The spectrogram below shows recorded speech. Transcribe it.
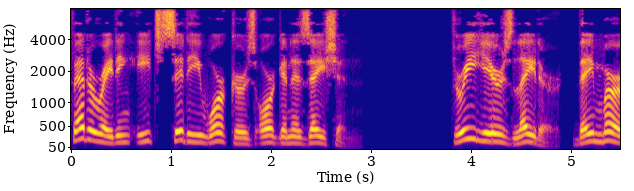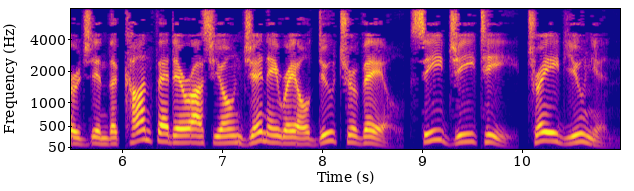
federating each city workers' organization. Three years later, they merged in the Confédération Générale du Travail (CGT) trade union,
